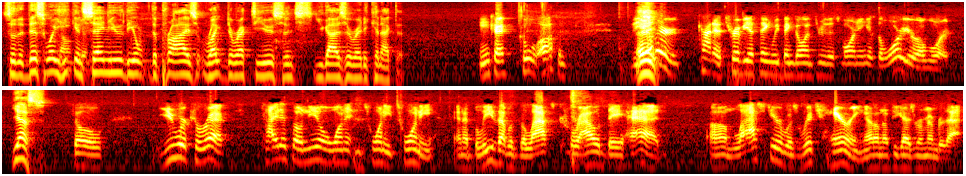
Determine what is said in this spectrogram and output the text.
so that this way he can send you the the prize right direct to you since you guys are already connected. Okay, cool, awesome. The Hey. other kind of trivia thing we've been going through this morning is the Warrior Award. Yes. So you were correct. Titus O'Neil won it in 2020, and I believe that was the last crowd they had. Um, last year was Rich Hering. I don't know if you guys remember that.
